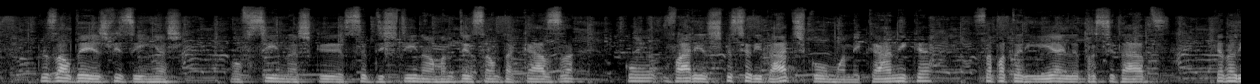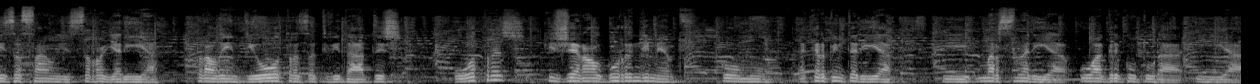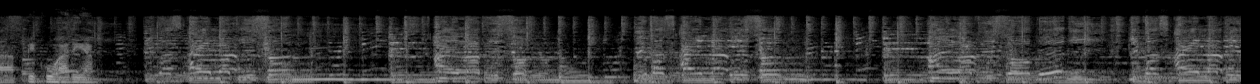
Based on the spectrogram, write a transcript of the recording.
das aldeias vizinhas, oficinas que se destinam à manutenção da casa com várias especialidades como a mecânica, sapataria, eletricidade, canalização e serralharia, para além de outras atividades, outras que geram algum rendimento, como a carpintaria e marcenaria ou a agricultura e a pecuária. I love you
